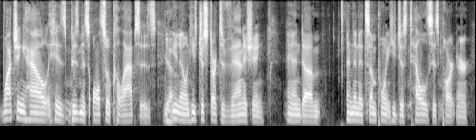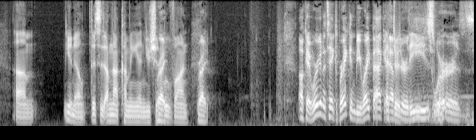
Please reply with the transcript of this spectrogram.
watching how his business also collapses, Yeah. you know, and he just starts vanishing. And, um, and then at some point, he just tells his partner, um, you know, this is, I'm not coming in. You should Right. move on. Right. Okay, we're going to take a break and be right back After after, these these words.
